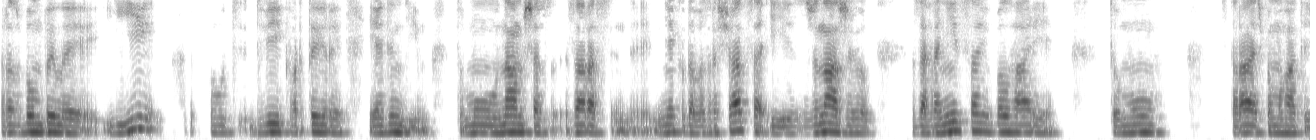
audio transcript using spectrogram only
розбомбили її дві квартири і один дім. Тому нам зараз е, нікуди возвращатися, і жена живе за границею в Болгарії, тому стараюсь допомагати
